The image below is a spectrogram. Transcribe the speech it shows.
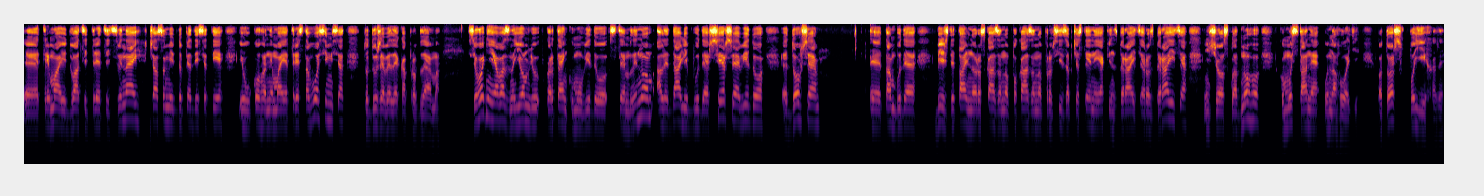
е, тримають 20-30 свиней, часом і до 50, і у кого немає 380, то дуже велика проблема. Сьогодні я вас знайомлю в коротенькому відео з цим млином, але далі буде ширше відео, е, довше. Е, Там буде більш детально розказано, показано про всі запчастини, як він збирається, розбирається. Нічого складного, комусь стане у нагоді. Отож, поїхали.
